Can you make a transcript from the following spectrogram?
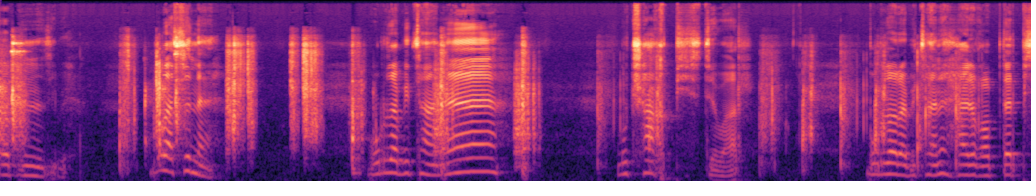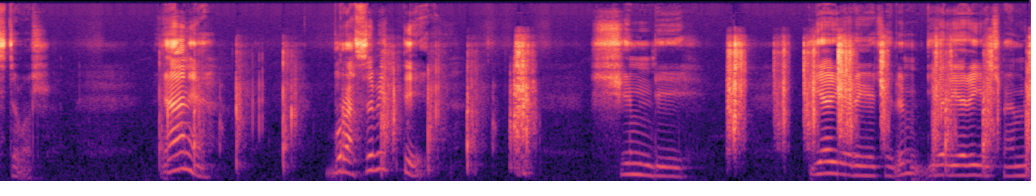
Gördüğünüz gibi. Burası ne? Burada bir tane uçak pisti var. Burada da bir tane helikopter pisti var. Yani burası bitti. Şimdi diğer yere geçelim. Diğer yere geçmemiz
